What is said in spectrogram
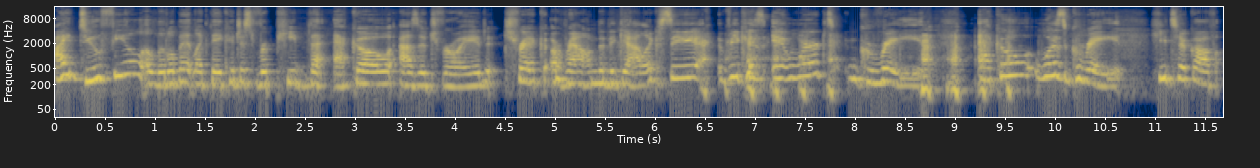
I do feel a little bit like they could just repeat the Echo as a droid trick around the galaxy because it worked great. Echo was great. He took off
